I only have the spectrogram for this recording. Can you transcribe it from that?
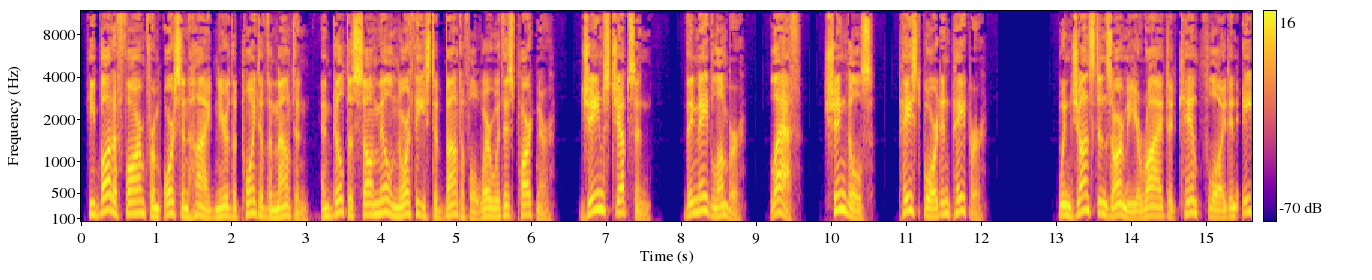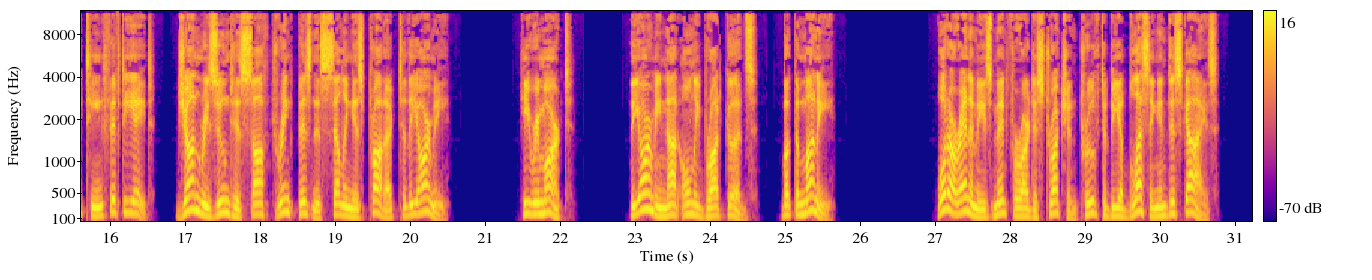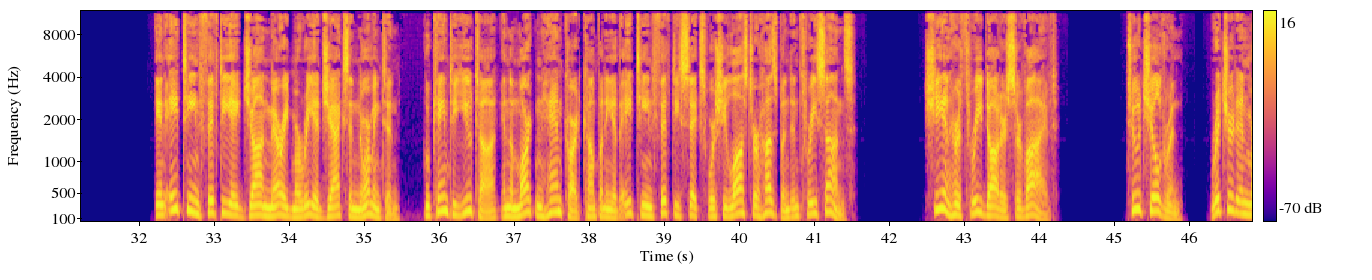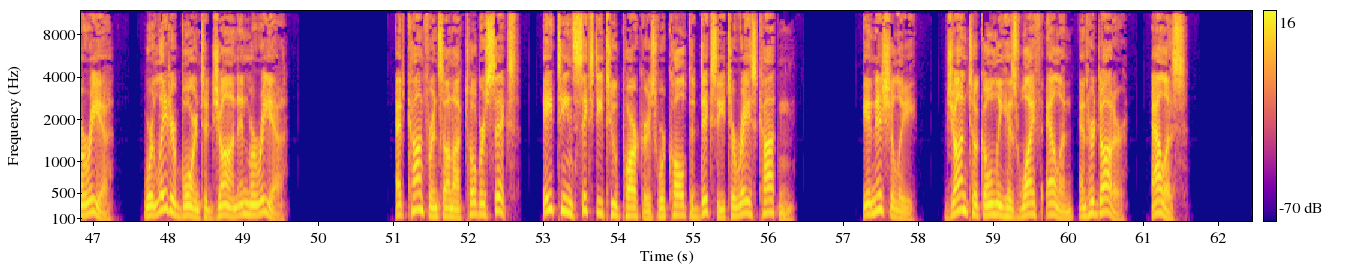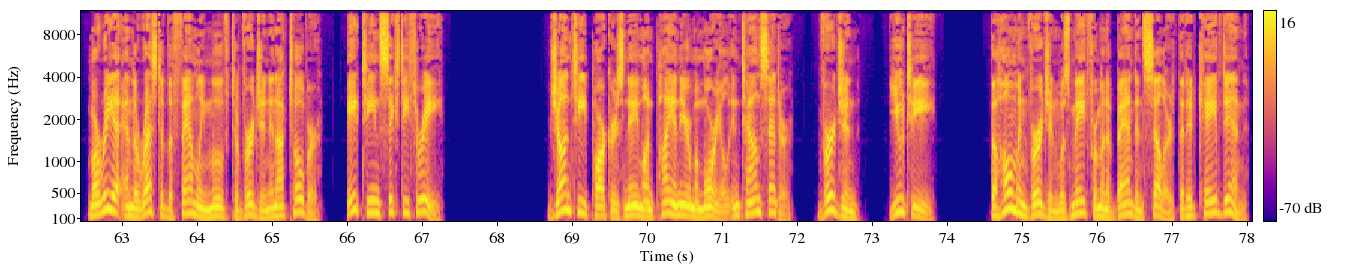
He bought a farm from Orson Hyde near the point of the mountain and built a sawmill northeast of Bountiful where with his partner, James Jepson, they made lumber, lath, shingles, pasteboard and paper. When Johnston's army arrived at Camp Floyd in 1858, John resumed his soft drink business selling his product to the army. He remarked, The army not only brought goods, but the money, what our enemies meant for our destruction proved to be a blessing in disguise. In 1858, John married Maria Jackson Normington, who came to Utah in the Martin Handcart Company of 1856, where she lost her husband and three sons. She and her three daughters survived. Two children, Richard and Maria, were later born to John and Maria. At conference on October 6, 1862, Parkers were called to Dixie to raise cotton. Initially, John took only his wife Ellen and her daughter, Alice. Maria and the rest of the family moved to Virgin in October 1863. John T. Parker's name on Pioneer Memorial in Town Center, Virgin, UT. The home in Virgin was made from an abandoned cellar that had caved in.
